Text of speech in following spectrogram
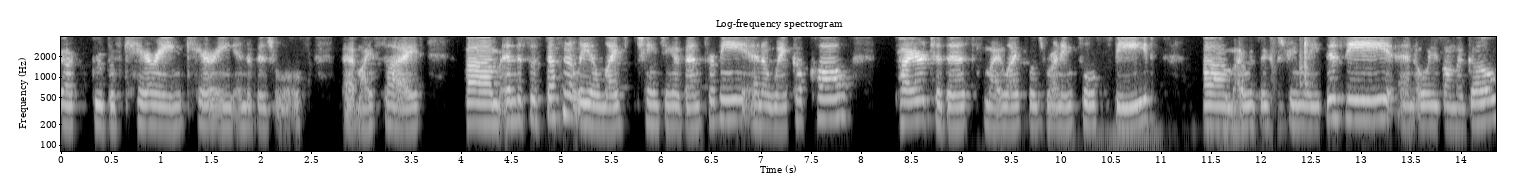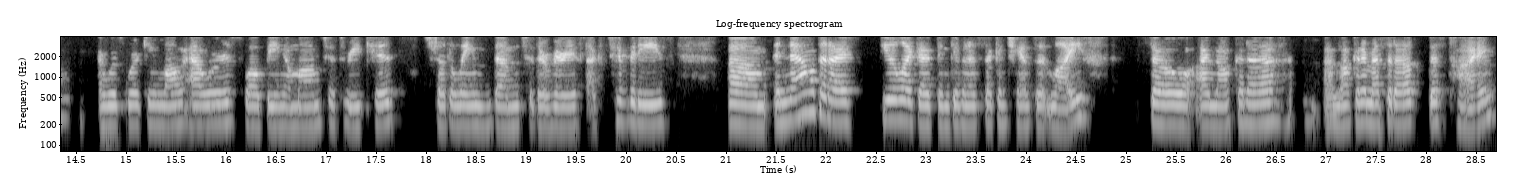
a group of caring caring individuals at my side um, and this was definitely a life-changing event for me and a wake-up call prior to this my life was running full speed um, I was extremely busy and always on the go. I was working long hours while being a mom to three kids, shuttling them to their various activities. Um, and now that I feel like I've been given a second chance at life, so I'm not gonna I'm not gonna mess it up this time.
